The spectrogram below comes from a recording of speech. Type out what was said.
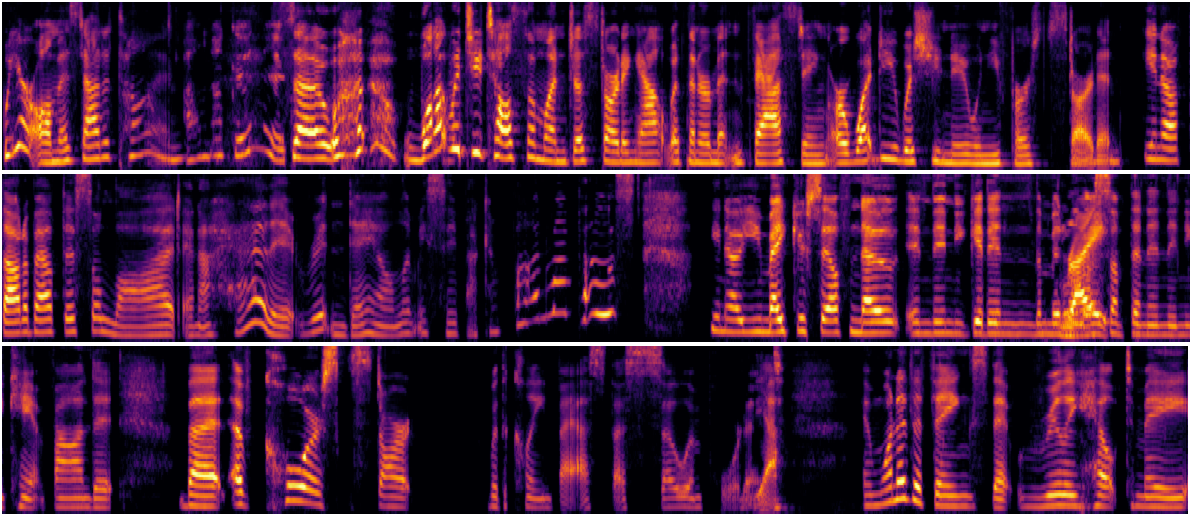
we are almost out of time Oh my goodness. So, what would you tell someone just starting out with intermittent fasting, or what do you wish you knew when you first started? You know, I've thought about this a lot and I had it written down. Let me see if I can find my post. You know, you make yourself note and then you get in the middle Right. of something and then you can't find it. But of course, start with a clean fast. That's so important. Yeah. And one of the things that really helped me,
